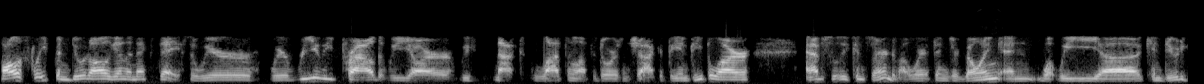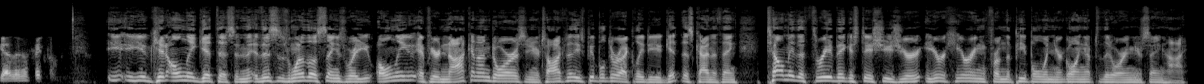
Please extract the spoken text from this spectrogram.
fall asleep and do it all again the next day. So we're we're really proud that we are we've knocked lots and lots of doors in Shakopee, and people are absolutely concerned about where things are going and what we uh, can do together to fix them you can only get this, and this is one of those things where you only, if you're knocking on doors and you're talking to these people directly, do you get this kind of thing? Tell me the three biggest issues you're you're hearing from the people when you're going up to the door and you're saying hi.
